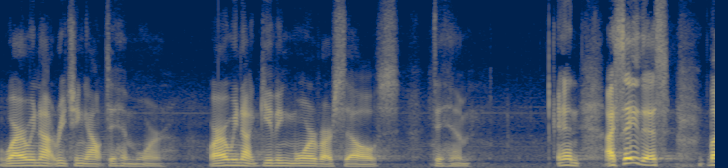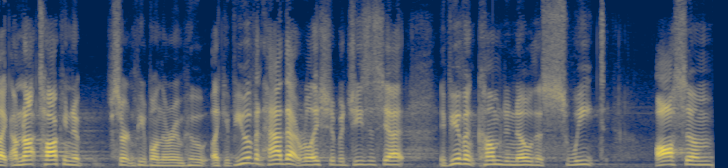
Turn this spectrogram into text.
why are we not reaching out to him more? Why are we not giving more of ourselves to him? And I say this, like, I'm not talking to certain people in the room who, like, if you haven't had that relationship with Jesus yet, if you haven't come to know the sweet, awesome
